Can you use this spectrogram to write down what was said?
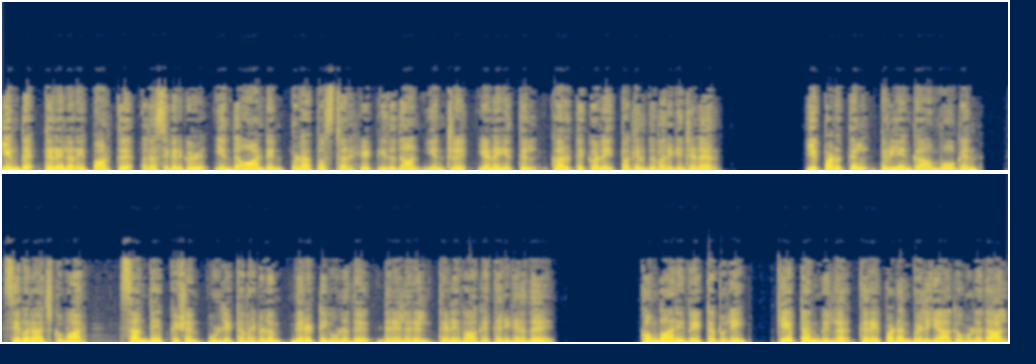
இந்த டிரெய்லரை பார்த்து ரசிகர்கள் இந்த ஆண்டின் பிளாபஸ்டர் ஹிட் இதுதான் என்று இணையத்தில் கருத்துக்களை பகிர்ந்து வருகின்றனர். இப்படத்தில் பிரியங்கா மோகன் சிவராஜ்குமார் சந்தீப் கிஷன் உள்ளிட்டவர்களும் மிரட்டியுள்ளது டிரெய்லரில் தெளிவாக தெரிகிறது. கொம்பாரி வேட்டபுலி கேப்டன் மில்லர் திரைப்படம் வெளியாக உள்ளதால்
